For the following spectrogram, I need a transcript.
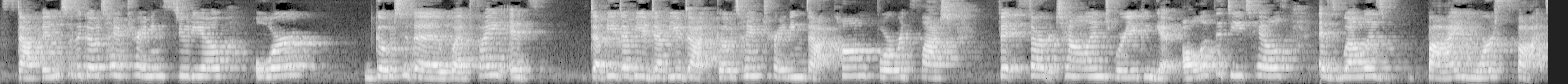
Stop into the Go Time Training Studio or go to the website. It's www.gotimetraining.com forward slash Fit Start Challenge, where you can get all of the details as well as buy your spot.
